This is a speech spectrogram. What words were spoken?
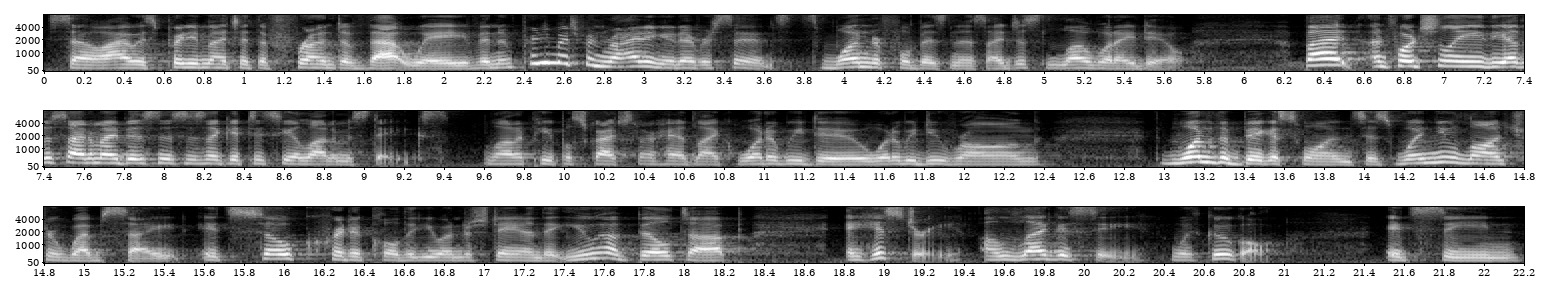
So I was pretty much at the front of that wave and I've pretty much been riding it ever since. It's wonderful business. I just love what I do. But unfortunately, the other side of my business is I get to see a lot of mistakes. A lot of people scratching their head like, what did we do? What did we do wrong? One of the biggest ones is when you launch your website, it's so critical that you understand that you have built up a history, a legacy with Google. It's seen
